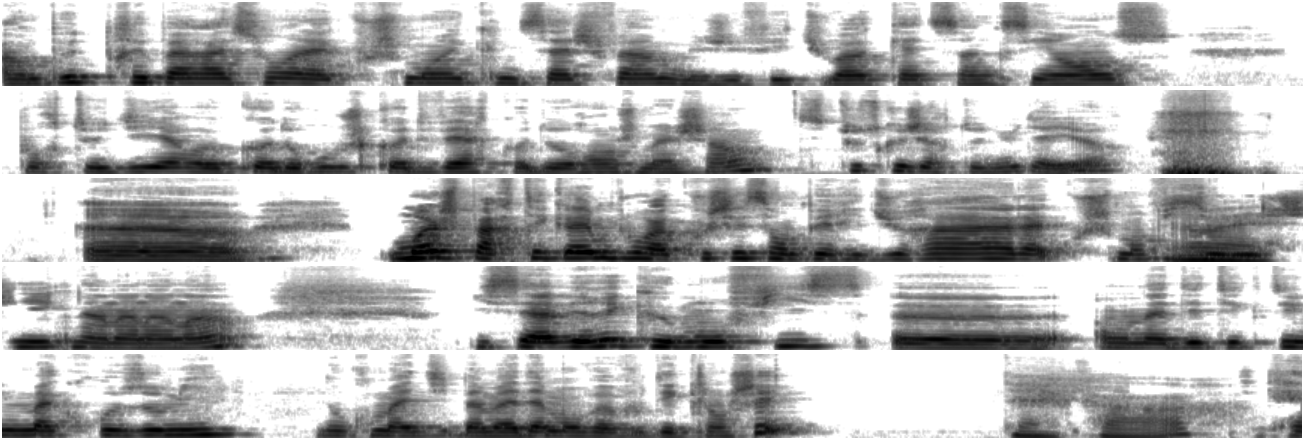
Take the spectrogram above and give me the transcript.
un peu de préparation à l'accouchement avec une sage-femme, mais j'ai fait, tu vois, 4-5 séances pour te dire euh, code rouge, code vert, code orange, machin. C'est tout ce que j'ai retenu d'ailleurs. Euh, moi, je partais quand même pour accoucher sans péridurale, accouchement physiologique, nanana. Il s'est avéré que mon fils, on a détecté une macrosomie. Donc on m'a dit, bah madame, on va vous déclencher. D'accord. Ok.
